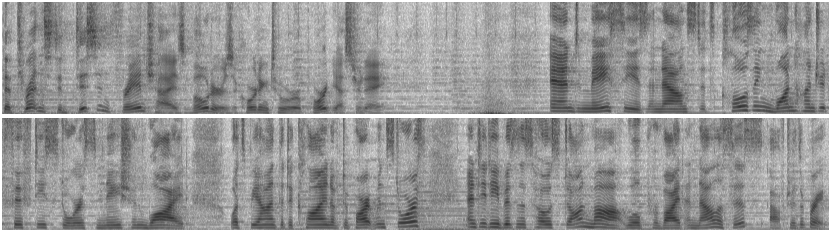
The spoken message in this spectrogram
that threatens to disenfranchise voters, according to a report yesterday. And Macy's announced it's closing 150 stores nationwide. What's behind the decline of department stores? NTD business host Don Ma will provide analysis after the break.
